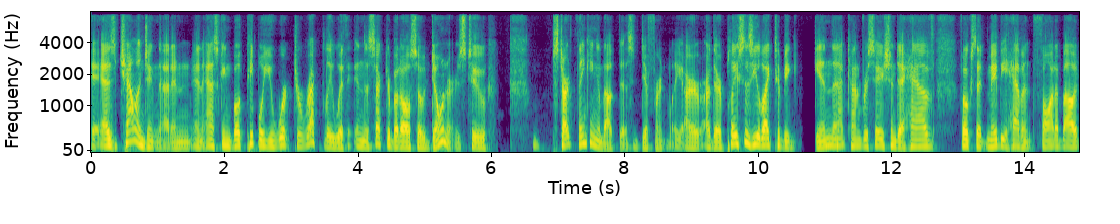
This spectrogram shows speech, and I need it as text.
as challenging that and, and asking both people you work directly with in the sector, but also donors to start thinking about this differently? Are are there places you like to begin that conversation to have folks that maybe haven't thought about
